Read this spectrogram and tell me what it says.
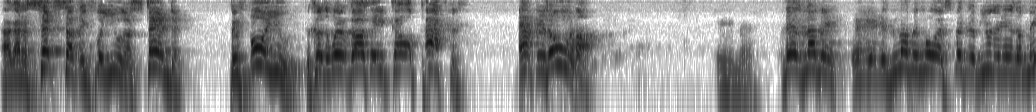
I got to set something for you, a standard before you, because the word of God says he called pastors after his own heart. Amen. There's nothing, there's nothing more expected of you than is of me.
